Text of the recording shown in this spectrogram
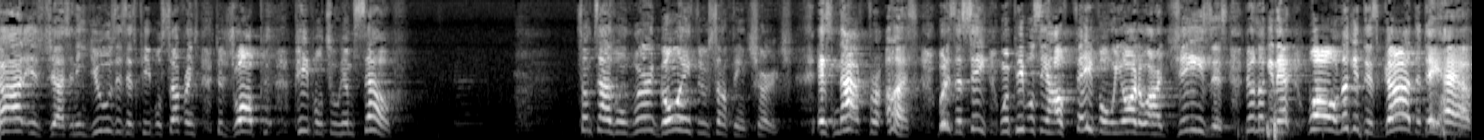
God is just, and He uses His people's sufferings to draw p- people to Himself. Sometimes when we're going through something, church, it's not for us, but it's to see when people see how faithful we are to our Jesus. They're looking at, whoa, look at this God that they have.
